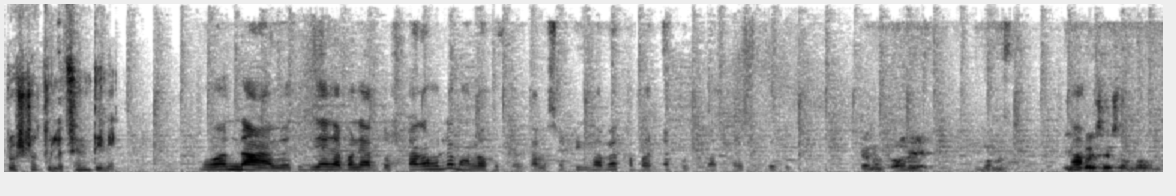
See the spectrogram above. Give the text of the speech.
প্রশ্ন তুলেছেন তিনি ও না এবার তো দেওয়া যাবে না আর দশ টাকা হলে ভালো হতো তাহলে সঠিকভাবে খাবারটা করতে বাচ্চারা খেতে দিত কেন মনে হয়? এই না। পয়সায় সম্ভব না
